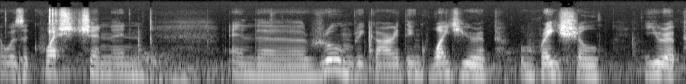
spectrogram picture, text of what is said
There was a question in in the room regarding white Europe, racial Europe.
